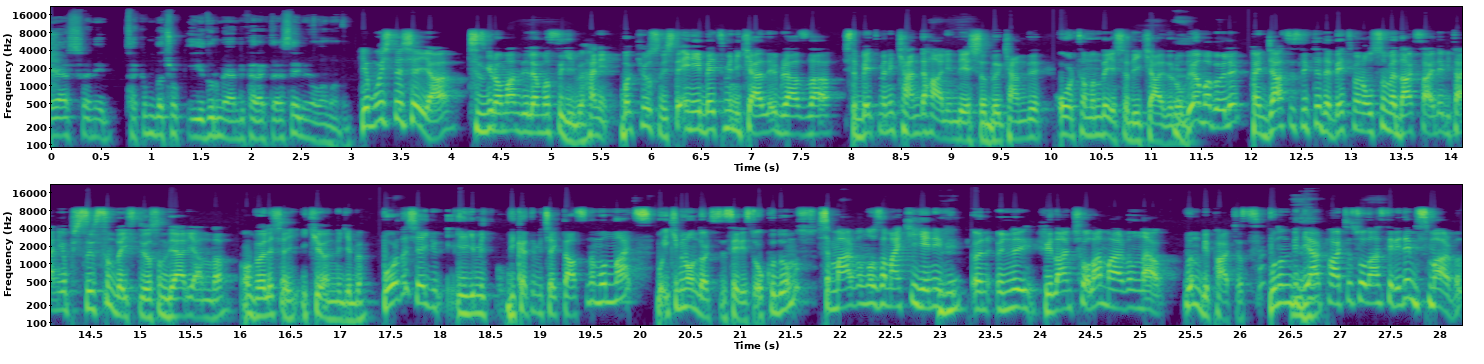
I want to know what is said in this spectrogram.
eğer hani takımda çok iyi durmayan bir karakterse emin olamadım. Ya bu işte şey ya çizgi roman dileması gibi. Hani bakıyorsun işte en iyi Batman hikayeleri biraz daha işte Batman'in kendi halinde yaşadığı, kendi ortamında yaşadığı hikayeler oluyor ama böyle hani Justice League'de de Batman olsun ve Darkseid'e bir tane yapıştırsın da istiyorsun diğer yandan. O böyle şey iki yönlü gibi. Bu arada şey ilgimi dikkatimi çekti aslında Moon Knight bu 2014 serisi okuduğumuz. İşte Marvel'ın o zamanki yeni ön, ünlü relaunch'ı olan Marvel Now'ın bir parçası. Bunun bir diğer parçası olan seri de Miss Marvel.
